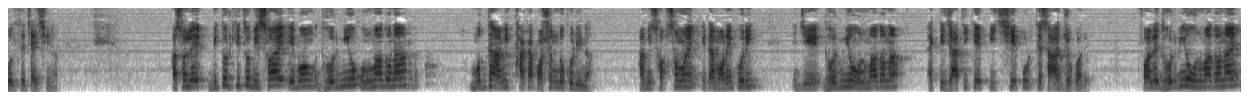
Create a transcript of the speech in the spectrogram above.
বলতে চাইছি না। আসলে বিতর্কিত বিষয় এবং ধর্মীয় উন্মাদনার মধ্যে আমি থাকা পছন্দ করি না। আমি সবসময় এটা মনে করি যে ধর্মীয় উন্মাদনা একটি জাতিকে পিছিয়ে পড়তে সাহায্য করে। ফলে ধর্মীয় উন্মাদনায়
